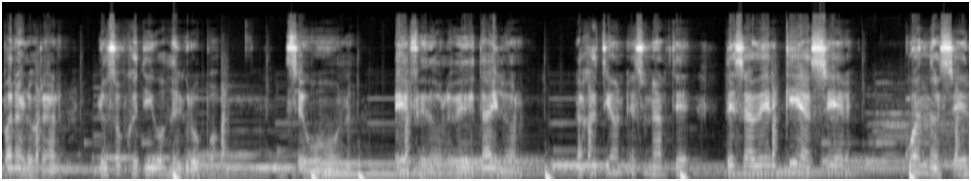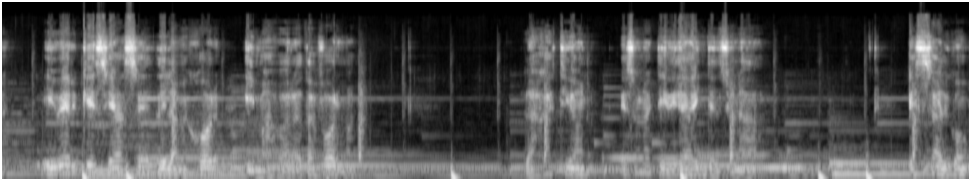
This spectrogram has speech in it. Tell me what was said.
para lograr los objetivos del grupo. Según F.W. Taylor, la gestión es un arte de saber qué hacer, cuándo hacer y ver qué se hace de la mejor y más barata forma. La gestión es una actividad intencionada. Es algo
